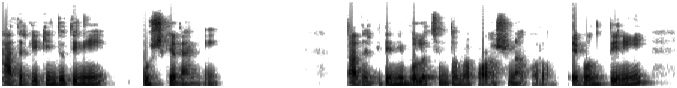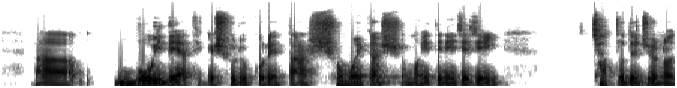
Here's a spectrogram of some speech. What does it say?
তাদেরকে কিন্তু তিনি উস্কে দেননি। তাদেরকে তিনি বলেছেন, "তোমরা পড়াশোনা করো" এবং তিনি বই দেয়া থেকে শুরু করে তার সময়কার সময় তিনি যে যেই ছাত্রদের জন্য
